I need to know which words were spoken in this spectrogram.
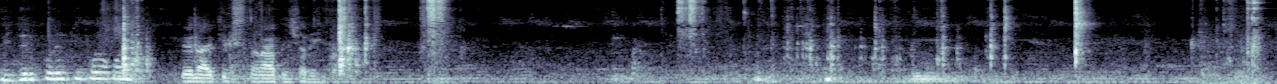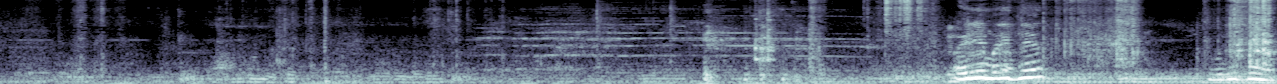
May drip ulit yung po ako. Kaya na-fix na natin siya rito. Ay, yun, maliit na yun. Maliit na yun.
